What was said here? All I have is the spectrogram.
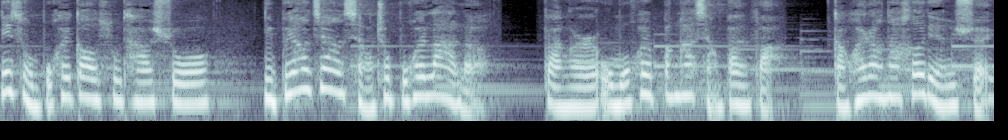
你总不会告诉他说：“你不要这样想，就不会辣了。”反而我们会帮他想办法，赶快让他喝点水，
